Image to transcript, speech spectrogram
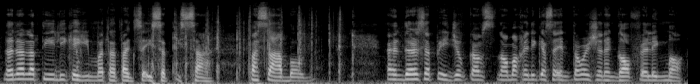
nananatili kayong matatag sa isa't isa. Pasabog. And there's a page of cups, no, makinig ka sa intuition and gut feeling mo.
